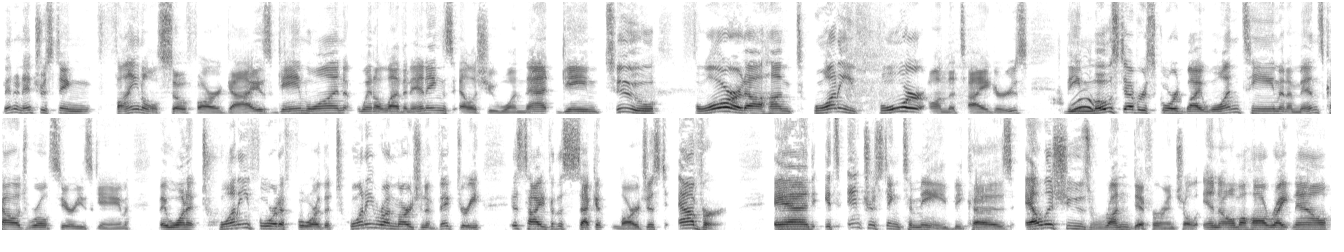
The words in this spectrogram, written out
Been an interesting final so far, guys. Game one went 11 innings. LSU won that. Game two, Florida hung 24 on the Tigers the most ever scored by one team in a men's college world series game they won it 24 to 4 the 20 run margin of victory is tied for the second largest ever and it's interesting to me because lsu's run differential in omaha right now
